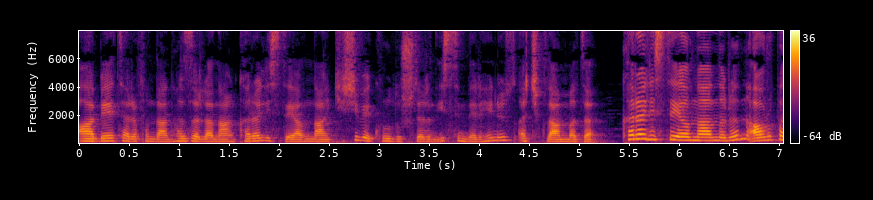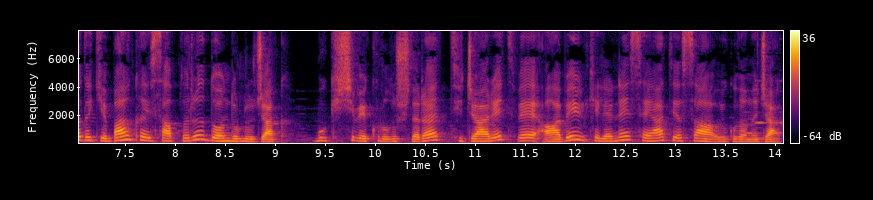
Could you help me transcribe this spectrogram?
AB tarafından hazırlanan kara listeye alınan kişi ve kuruluşların isimleri henüz açıklanmadı. Kara listeye alınanların Avrupa'daki banka hesapları dondurulacak. Bu kişi ve kuruluşlara ticaret ve AB ülkelerine seyahat yasağı uygulanacak.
